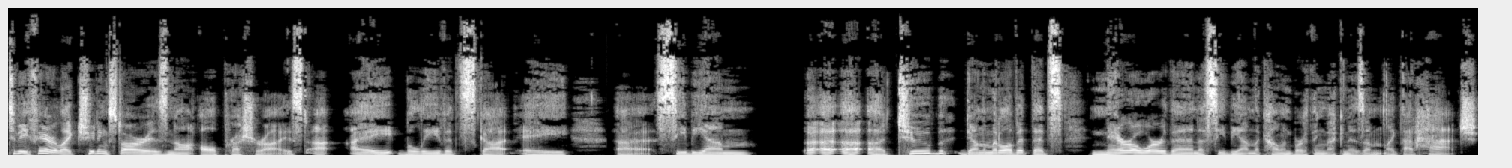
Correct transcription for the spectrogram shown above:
To be fair, like Shooting Star is not all pressurized. Uh, I believe it's got a uh, CBM, a, a, a tube down the middle of it that's narrower than a CBM, the common berthing mechanism, like that hatch.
